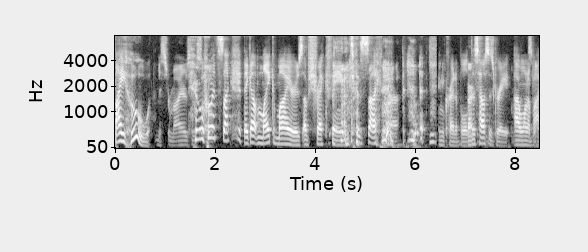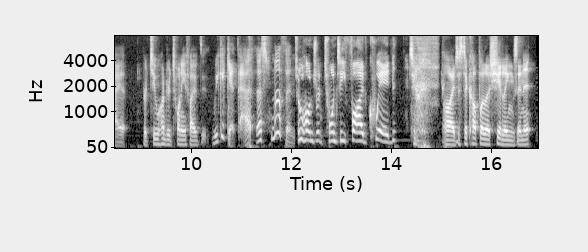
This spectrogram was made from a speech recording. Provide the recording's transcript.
By who? Mr. Myers Who himself. would sign? They got Mike Myers of Shrek fame to sign yeah. it. Incredible. This house is great. I want to buy it for 225. We could get that. That's nothing. 225 quid. oh, just a couple of shillings in it.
